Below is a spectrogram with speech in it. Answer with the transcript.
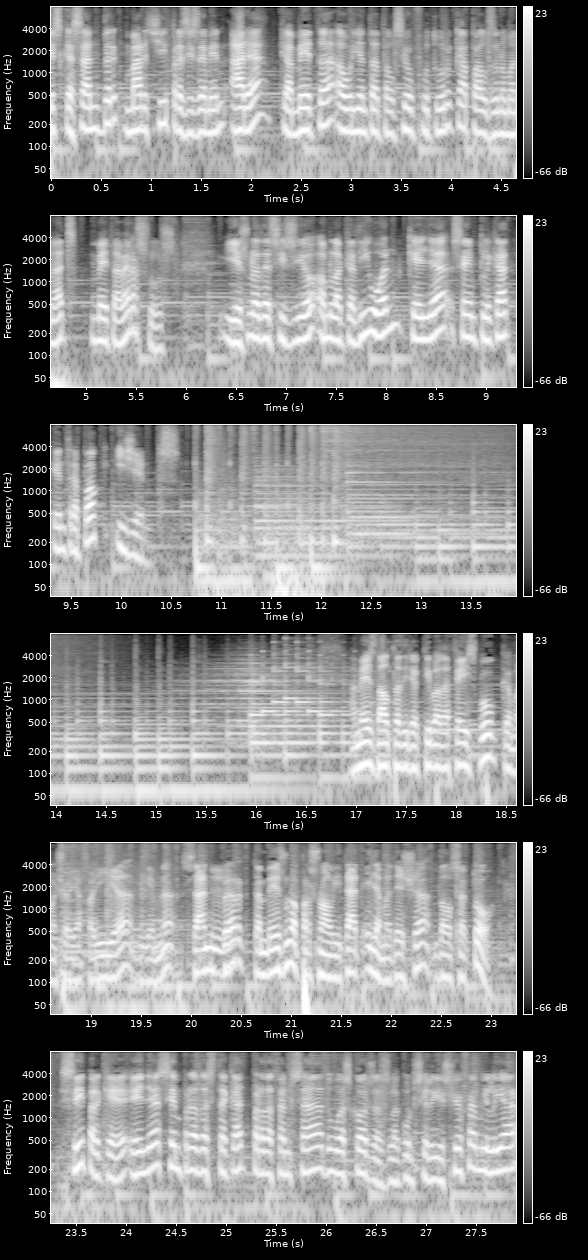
és que Sandberg marxi precisament ara que Meta ha orientat el seu futur cap als anomenats metaversos. I és una decisió amb la que diuen que ella s'ha implicat entre poc i gens. A més d'alta directiva de Facebook, que amb això ja faria, diguem-ne, Sandberg mm. també és una personalitat, ella mateixa, del sector. Sí, perquè ella sempre ha destacat per defensar dues coses, la conciliació familiar,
